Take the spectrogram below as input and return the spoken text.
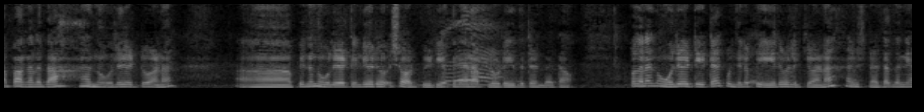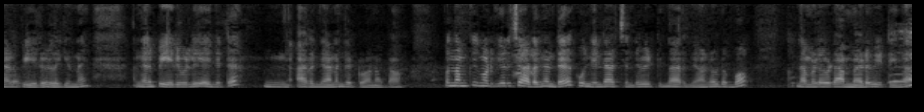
അപ്പോൾ അങ്ങനെ ഇതാ നൂൽ കെട്ടുവാണ്. പിന്നെ നൂൽ കെട്ടിന്റെ ഒരു ഷോർട്ട് വീഡിയോ ഒക്കെ ഞാൻ അപ്ലോഡ് ചെയ്തിട്ടുണ്ട് കേട്ടോ. അപ്പോൾ അങ്ങനെ നൂൽ കെട്ടിയിട്ട് കുഞ്ഞിന്റെ പേര് വിളിക്കുവാണ്. വിഷ്ണുട്ടൻ തന്നെയാണ് പേര് വിളിക്കുന്നത് അങ്ങനെ പേര് വിളി കഴിഞ്ഞിട്ട് അരഞ്ഞാണം കെട്ടുവാണ് കേട്ടോ. അപ്പം നമുക്ക് ഇങ്ങോട്ടേക്ക് ഒരു ചടങ്ങുണ്ട്. കുഞ്ഞിന്റെ അച്ഛന്റെ വീട്ടിൽ നിന്ന് അറിഞ്ഞാണ് ഇടുമ്പോൾ നമ്മളിവിടെ അമ്മയുടെ വീട്ടിൽ നിന്ന്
